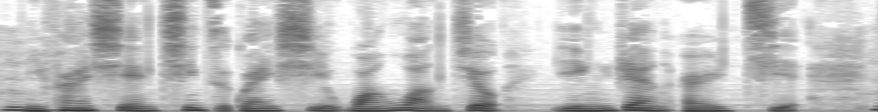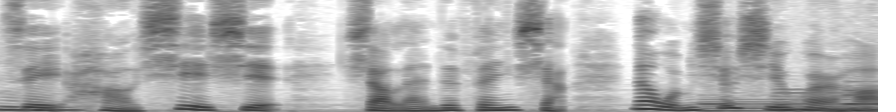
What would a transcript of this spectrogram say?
嗯、你发现亲子关系往往就迎刃而解。嗯、所以，好，谢谢小兰的分享。那我们休息一会儿哈，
